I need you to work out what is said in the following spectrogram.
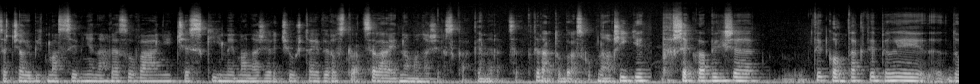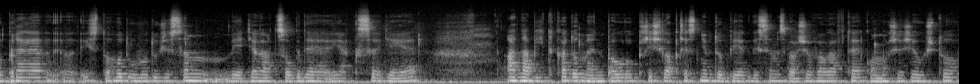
začali být masivně nahrazováni českými manažery, či už tady vyrostla celá jedna manažerská generace, která to byla schopná řídit. Řekla bych, že ty kontakty byly dobré i z toho důvodu, že jsem věděla, co kde, jak se děje. A nabídka do Manpoweru přišla přesně v době, kdy jsem zvažovala v té komoře, že už, to,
